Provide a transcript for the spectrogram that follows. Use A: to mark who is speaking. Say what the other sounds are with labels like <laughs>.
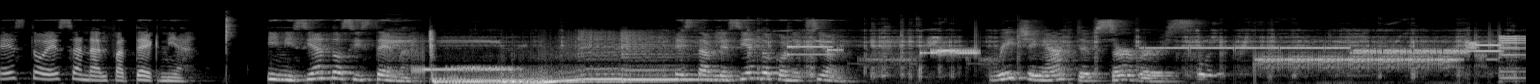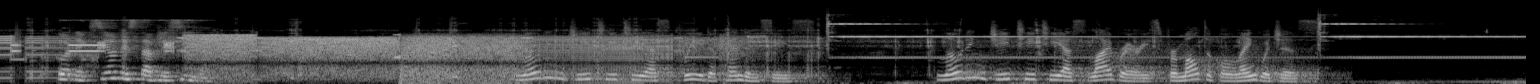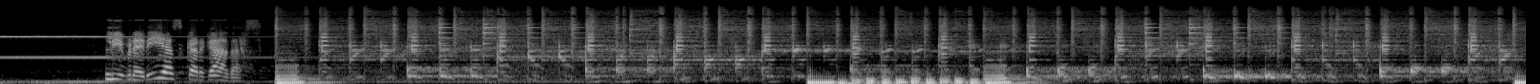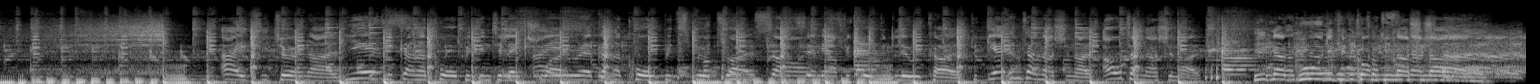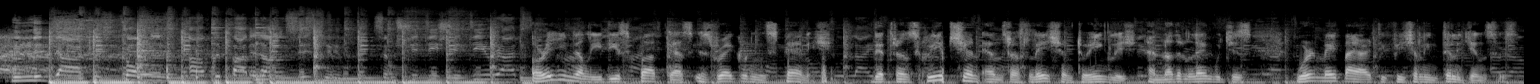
A: Esto es analfatecnia. Iniciando sistema. Estableciendo conexión.
B: Reaching active servers.
A: Conexión establecida.
B: Loading GTTS free dependencies. Loading GTTS libraries for multiple languages.
A: Librerías cargadas.
C: It's eternal. Yes. If you cannot cope with intellectual, I cannot cope with spiritual. Some say me have to cope with lyrical. To get international, outer national. It's not good if it come to national. In the darkest corners of the Babylon system. Some shitty, shitty rats.
D: Originally, this podcast is recorded in Spanish. The transcription and translation to English and other languages were made by artificial intelligences.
